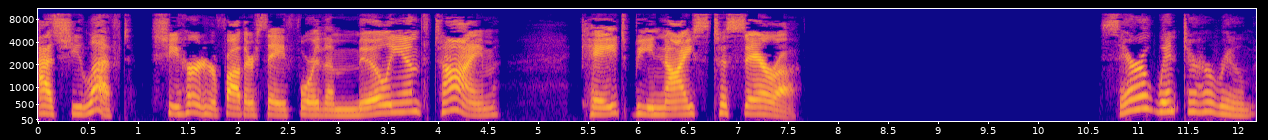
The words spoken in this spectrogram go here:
As she left, she heard her father say for the millionth time, Kate, be nice to Sarah. Sarah went to her room.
